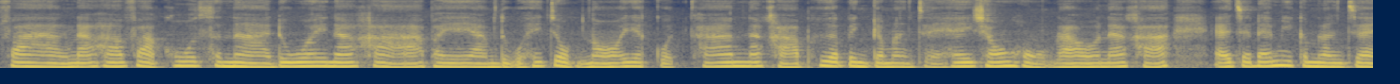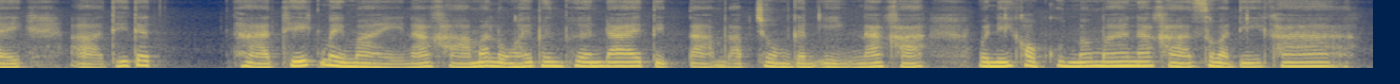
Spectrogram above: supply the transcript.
ฝากนะคะ ฝากโฆษณาด้วยนะคะ พยายามดูให้จบเนาะอย่ากกดข้ามนะคะ เพื่อเป็นกำลังใจให้ช่องของเรานะคะ แอดจะได้มีกำลังใจที่จะ หาทริคใหม่ ๆนะคะ มาลงให้เพื่อนๆได้ติดตามรับชมกันอีกนะคะ วันนี้ขอบคุณมากๆนะคะ สวัสดีค่ะ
